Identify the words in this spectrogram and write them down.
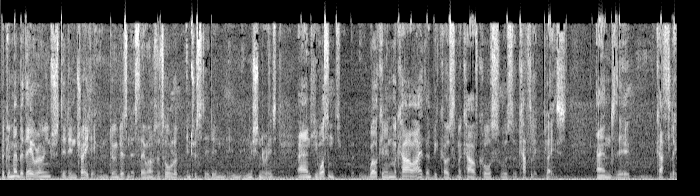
But remember, they were only interested in trading and doing business. They weren't at all interested in, in, in missionaries. And he wasn't welcome in Macau either, because Macau, of course, was a Catholic place. And the Catholic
